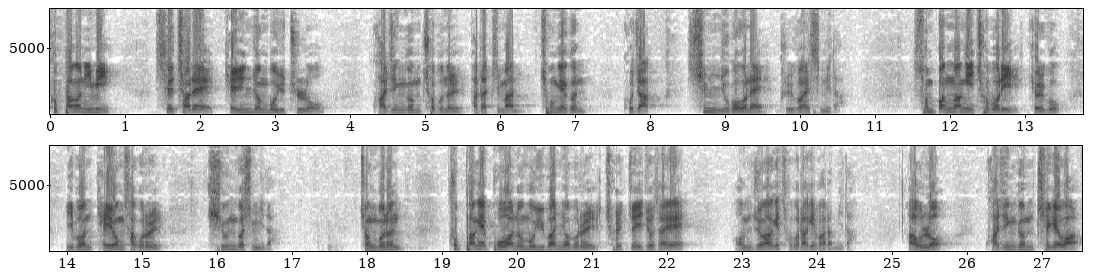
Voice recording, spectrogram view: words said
쿠팡은 이미 세 차례 개인정보 유출로 과징금 처분을 받았지만 총액은 고작 16억 원에 불과했습니다. 손방망이 처벌이 결국 이번 대형 사고를 키운 것입니다. 정부는 쿠팡의 보안 의무 위반 여부를 철저히 조사해 엄중하게 처벌하기 바랍니다. 아울러 과징금 체계와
